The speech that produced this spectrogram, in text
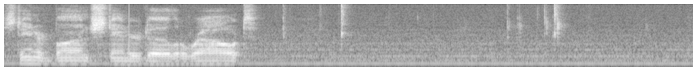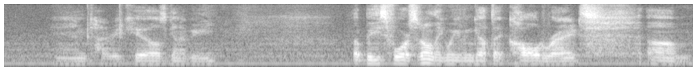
standard bunch, standard uh, little route. And Tyreek Hill is going to be a beast for us. I don't think we even got that called right. Um,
